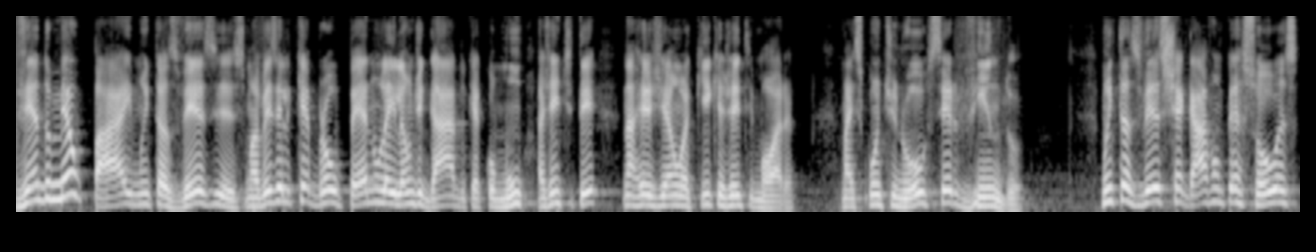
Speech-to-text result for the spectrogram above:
vendo meu pai, muitas vezes, uma vez ele quebrou o pé num leilão de gado, que é comum a gente ter na região aqui que a gente mora, mas continuou servindo. Muitas vezes chegavam pessoas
